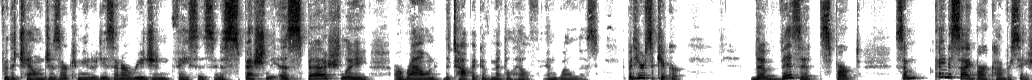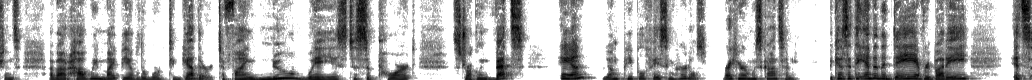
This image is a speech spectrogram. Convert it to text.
for the challenges our communities and our region faces and especially especially around the topic of mental health and wellness but here's the kicker the visit sparked some kind of sidebar conversations about how we might be able to work together to find new ways to support struggling vets and young people facing hurdles right here in Wisconsin. Because at the end of the day, everybody, it's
